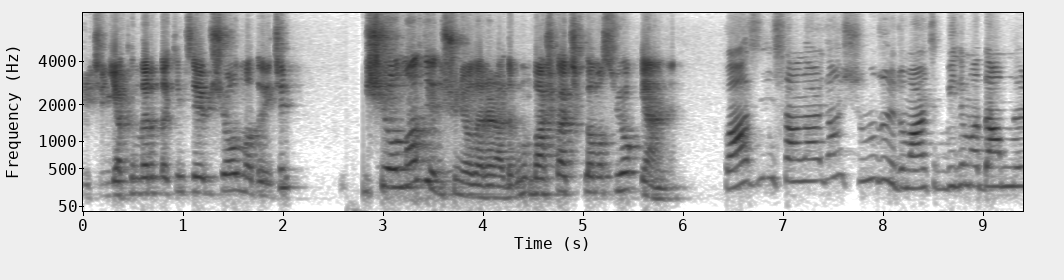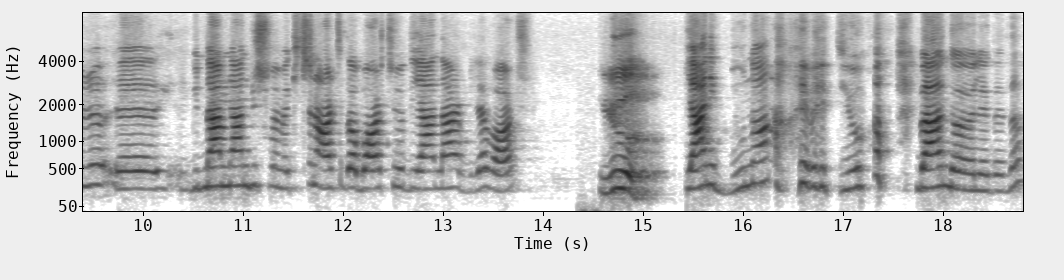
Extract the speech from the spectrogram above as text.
için, yakınlarında kimseye bir şey olmadığı için bir şey olmaz diye düşünüyorlar herhalde. Bunun başka açıklaması yok yani. Bazı insanlardan şunu duydum artık bilim adamları e, gündemden düşmemek için artık abartıyor diyenler bile var. Yuh! Yani buna evet diyor. ben de öyle dedim.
